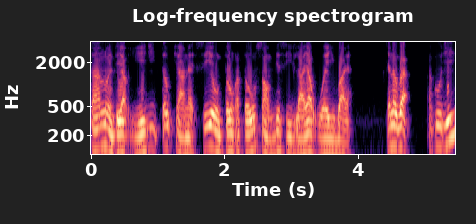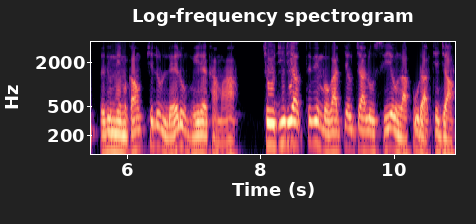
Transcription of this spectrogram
တန်းလွင်တယောက်ရေးကြီးတုတ်ဖြာနဲ့စေးရုံသုံးအသုံးဆောင်ပစ္စည်းလာရောက်ဝယ်ယူပါတယ်။ကျွန်ုပ်ကအကူကြီးဘယ်သူနေမကောင်းဖြစ်လို့လဲလို့မေးတဲ့အခါမှာချိုကြီးတယောက်သစ်ပင်ပေါ်ကပြုတ်ကျလို့စေးရုံလာပို့တာဖြစ်ကြောင်း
